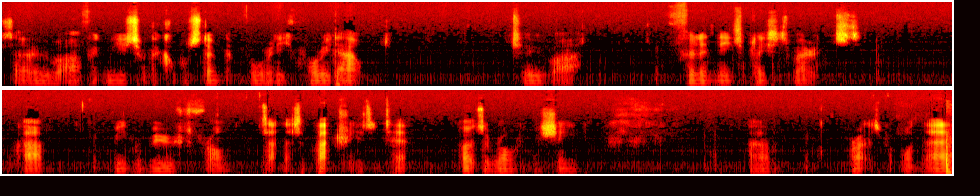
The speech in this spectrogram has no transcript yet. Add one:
So uh, I think we use some of the cobblestone that we've already quarried out to uh, fill in these places where it's um, been removed from. That that's a battery, isn't it? Oh, it's a rolling machine. Um, right, let's put one there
